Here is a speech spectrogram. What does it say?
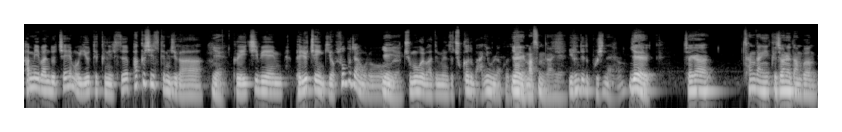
한미 반도체, 뭐 이오테크닉스, 파크 시스템즈가 예. 그 HBM 밸류체인 기업 소부장으로 예, 예. 주목을 받으면서 주가도 많이 올랐거든요. 예, 맞습니다. 예. 이런 데도 보시나요? 예, 제가 상당히 그 전에도 한번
